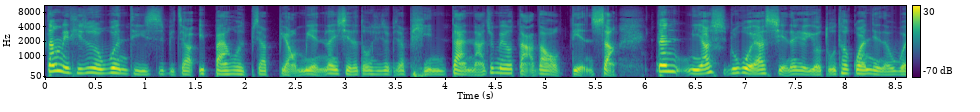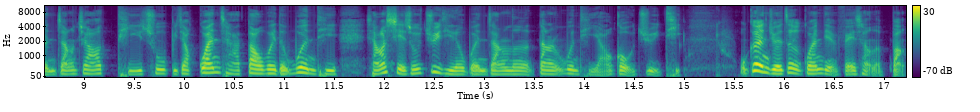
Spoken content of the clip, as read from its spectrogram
当你提出的问题是比较一般或者比较表面，那你写的东西就比较平淡呐、啊，就没有打到点上。但你要如果要写那个有独特观点的文章，就要提出比较观察到位的问题。想要写出具体的文章呢，当然问题也要够具体。我个人觉得这个观点非常的棒，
